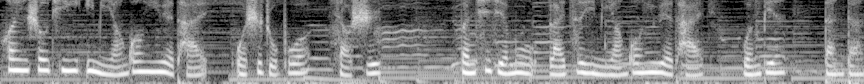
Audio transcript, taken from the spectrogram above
欢迎收听一米阳光音乐台，我是主播小诗。本期节目来自一米阳光音乐台，文编丹丹。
